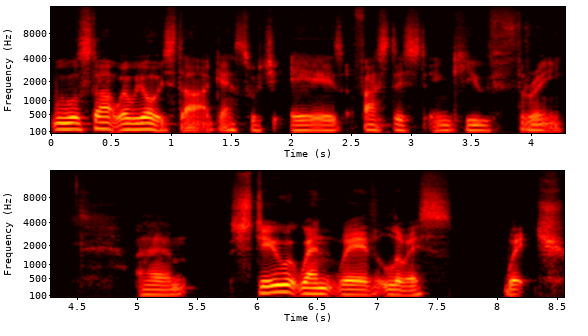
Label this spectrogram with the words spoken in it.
we will start where we always start, I guess, which is fastest in Q three. Um, Stu went with Lewis, which,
